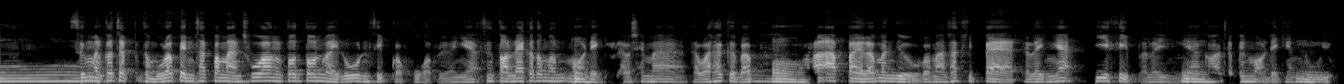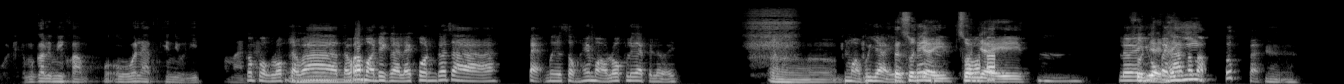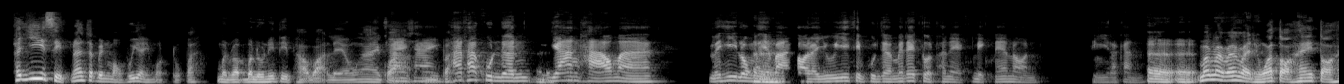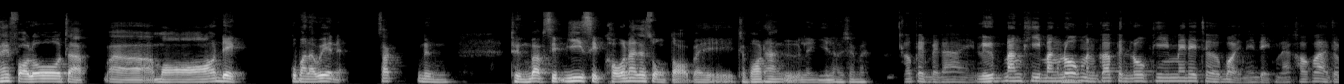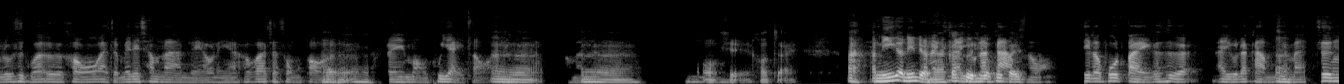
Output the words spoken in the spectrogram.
ซึ่งมันก็จะสมมุติว่าเป็นสักประมาณช่วงต้นต้นๆวัยรุ่นสิบกว่าขวบหรืออะไรเงี้ยซึ่งตอนแรกก็ต้องหมอเด็กอยู่แล้วใช่ไหมแต่ว่าถ้าเกิดแบบอ๋อถ้าอัพไปแล้วมันอยู่ประมาณสักสิบแปดอะไรเงี้ยยี่สิบอะไรอย่างเงี้ยอืมก็จะเป็นหมอเด็กยังดูอืมอยู่มันก็เลยมีความโอเวอร์แลปกันอยู่นิดประมาณก็นั้นบวกลบแต่ว่าอืมแต่ว่าหมอเด็กหลายๆคนก็จะแปะมือส่งให้หมอโรคเลือดไปเลยเออ หมอผู้ใหญ่ แต่ส่วนใหญ่เช่ส่วนใหญ่อืมเลยส่วอานยุใหญ่ไปแล้วถ้ายิ่ก็งแบบปุ๊บแบบเออถ้ายี่สิบน่าจะเป็นหมอผู้ใหญ่หมดถูกปะเหมือนแบบบรรลุนิติภาวะแล้วง่ายกว่า ใช่ใช่นี้ปะถ้าถ้าคุณเดินเออย่างเท้ามา และที่โรงเออพยาบาลตอนอายุยี่สิบคุณจะไม่ได้ตรวจแผนกเด็กแน่นอน อย่างนี้ละกัน เออเออไม่ไม่ไม่หมายถึงว่าต่อให้ต่อให้ follow จากอ่าหมอเด็กกุมารเวชเนี่ย สักหนึ่งถึงแบบสิบยี่สิบเขาก็น่าจะส่งต่อไปเฉพาะทางอื่นอะไรอย่างนี้แล้วใช่ไหม ก็เป็นไปได้ หรือบางทีบางโรคเออมันก็เป็นโรคที่ไม่ได้เจอบ่อยในเด็กแล้วเขาก็อาจจะรู้สึกว่าเออเขาอาจจะไม่ได้ชำนาญแล้วอะไรเงี้ยเขาก็จะส่งต่อเออเออไปหมอผู้ใหญ่ต่อเออะไรอเงี้ยประมาณเอนั้นอโอเค เข้าใจ อะ อันนี้อันนี้เดี๋ยวนะอัก็คือที่เราพูดไปเนาะที่เราพูดไปก็คืออายุรกรรมอ่าใช่ไหมซึ่ง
